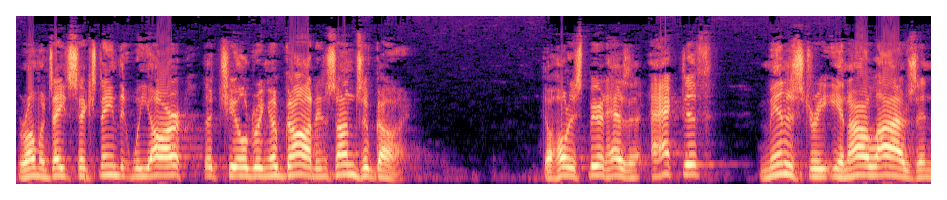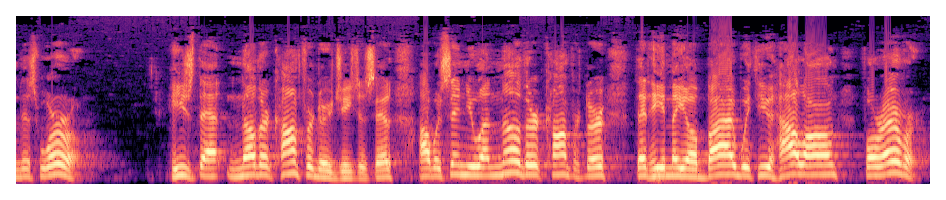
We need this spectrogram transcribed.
Romans 8, 16, that we are the children of God and sons of God. The Holy Spirit has an active ministry in our lives in this world. He's that another comforter, Jesus said. I will send you another comforter that he may abide with you how long? Forever.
